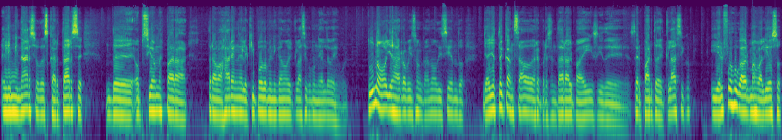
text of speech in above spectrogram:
eliminarse o descartarse de opciones para trabajar en el equipo dominicano del Clásico Mundial de Béisbol. Tú no oyes a Robinson Cano diciendo, ya yo estoy cansado de representar al país y de ser parte del Clásico. Y él fue jugador más valioso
